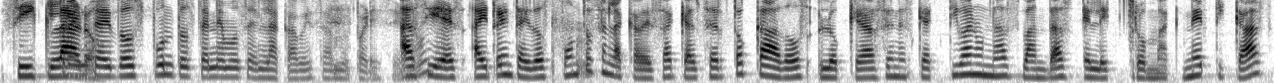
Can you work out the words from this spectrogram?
Sí, claro. 32 puntos tenemos en la cabeza, me parece. Así es, hay 32 puntos en la cabeza que al ser tocados lo que hacen es que activan unas bandas electromagnéticas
